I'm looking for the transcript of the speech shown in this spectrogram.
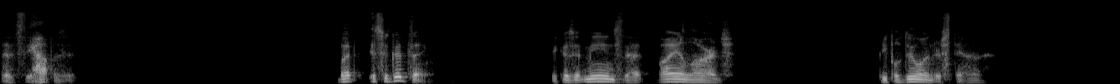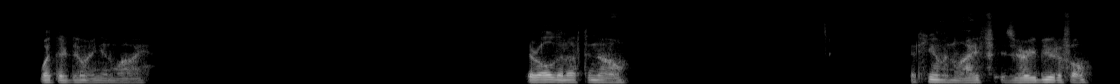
that it's the opposite. But it's a good thing because it means that by and large, people do understand what they're doing and why. They're old enough to know that human life is very beautiful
